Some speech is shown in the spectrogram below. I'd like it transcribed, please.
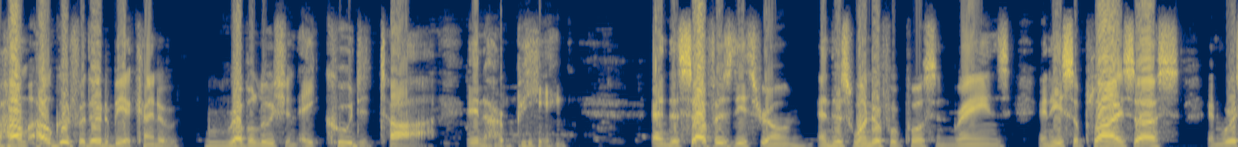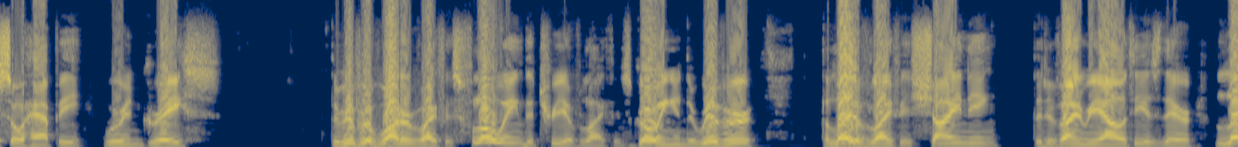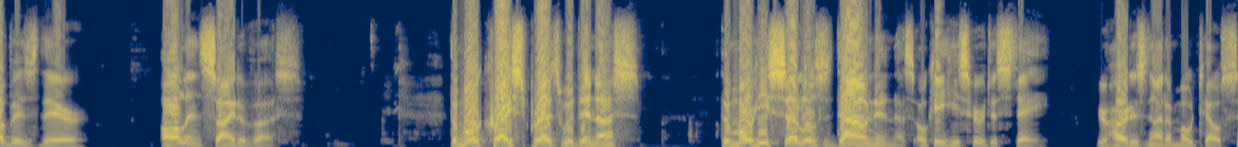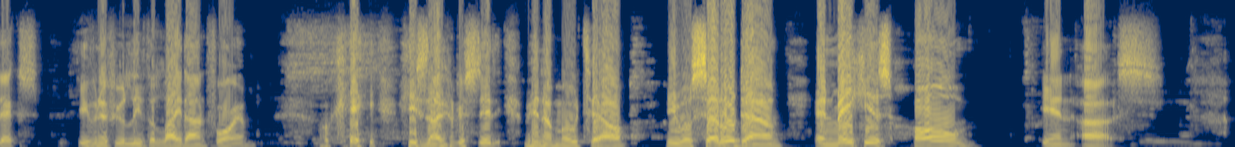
how, how good for there to be a kind of revolution, a coup d'etat in our being. And the self is dethroned, and this wonderful person reigns, and he supplies us, and we're so happy, we're in grace. The river of water of life is flowing, the tree of life is growing in the river, the light of life is shining, the divine reality is there, love is there, all inside of us. The more Christ spreads within us, the more he settles down in us. Okay, he's here to stay. Your heart is not a Motel 6, even if you leave the light on for him. Okay, he's not interested in a motel. He will settle down and make his home in us,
